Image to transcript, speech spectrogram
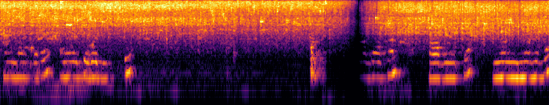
সুন্দর করে নেড়ে চেড়ে দিচ্ছি। এখন সব নুন দিয়ে দেবো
